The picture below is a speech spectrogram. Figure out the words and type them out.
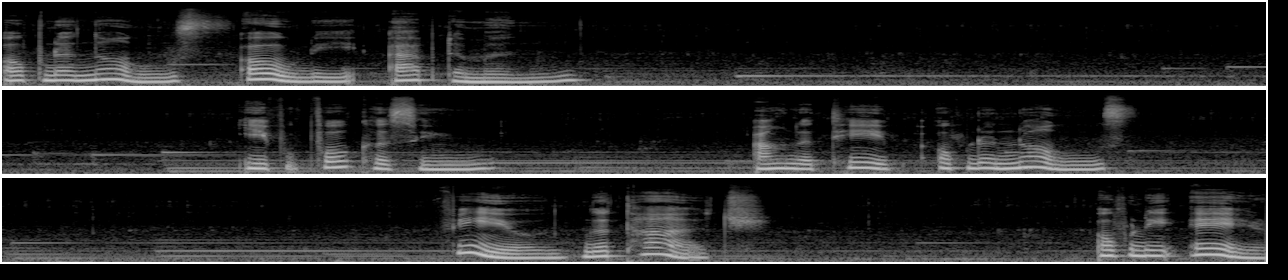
of the nose or the abdomen. If focusing on the tip of the nose, feel the touch of the air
